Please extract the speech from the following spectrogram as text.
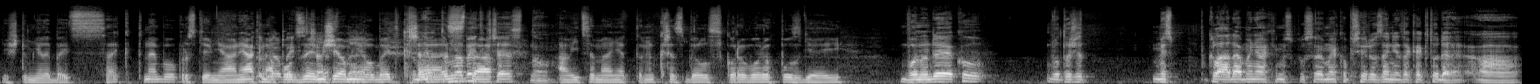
když to měli být sekt, nebo prostě nějak, nějak To na měl podzim, křest, že jo, měl být To křest. měl, to měl být a, křest, no. a víceméně ten křest byl skoro o rok později. Ono jde jako o to, že my skládáme nějakým způsobem jako přirozeně, tak jak to jde a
